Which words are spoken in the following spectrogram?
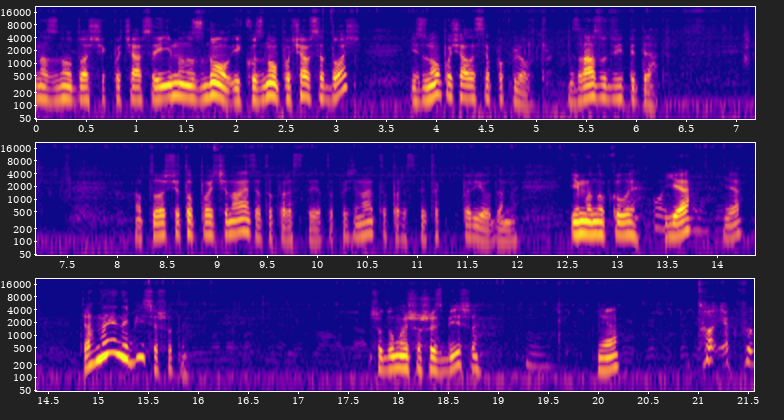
У нас знов дощик почався. І іменно знов, і знов почався дощ, і знов почалися покльовки. Зразу дві підряд. А то що то починається, то перестає, то починається, то перестає. Так періодами. Іменно коли Ой, є, є. є. Тягни, не бійся, що ти. Що думаєш, що щось більше? Ні. Ні? То як ви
